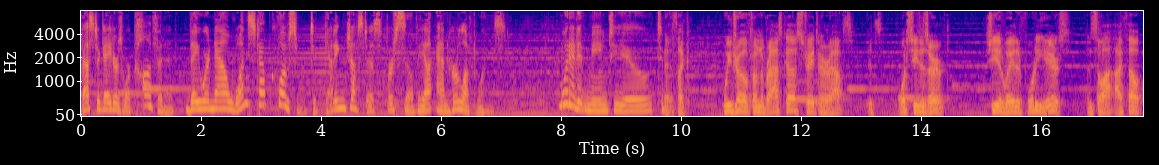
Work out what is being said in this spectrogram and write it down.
Investigators were confident they were now one step closer to getting justice for Sylvia and her loved ones. What did it mean to you to It's like we drove from Nebraska straight to her house. It's what she deserved. She had waited 40 years, and so I, I felt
